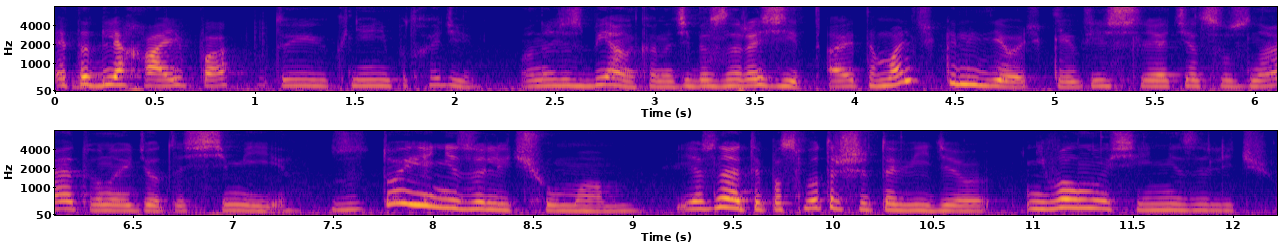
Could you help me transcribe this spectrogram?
Это для хайпа. Ты к ней не подходи. Она лесбиянка, она тебя заразит. А это мальчик или девочка? Если отец узнает, он уйдет из семьи. Зато я не залечу, мам. Я знаю, ты посмотришь это видео. Не волнуйся, я не залечу.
